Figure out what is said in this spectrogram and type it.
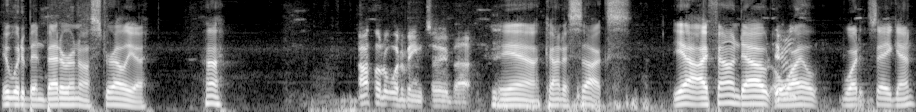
it would have been better in Australia. Huh. I thought it would have been too, but yeah, kind of sucks. Yeah, I found out There a is- while. What? Say again?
